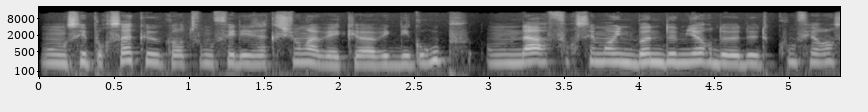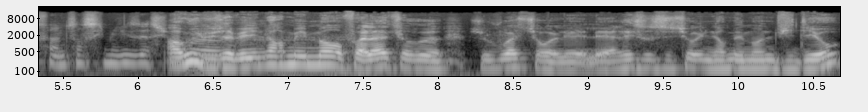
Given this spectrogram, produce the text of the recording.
on c'est pour ça que quand on fait des actions avec, euh, avec des groupes, on a forcément une bonne demi-heure de, de, conférences, enfin, de sensibilisation. Ah oui, vous euh. avez énormément, enfin là, sur, euh, je vois sur les, les, réseaux sociaux énormément de vidéos.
